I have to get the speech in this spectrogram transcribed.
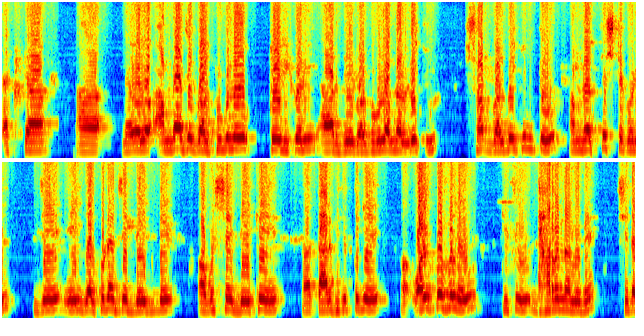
একটা আহ, হলো আমরা যে গল্পগুলো তৈরি করি আর যে গল্পগুলো আমরা লিখি সব গল্পই কিন্তু আমরা চেষ্টা করি যে এই গল্পটা যে দেখবে অবশ্যই দেখে তার ভিতর থেকে অল্প হলেও কিছু ধারণা নেবে সেটা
